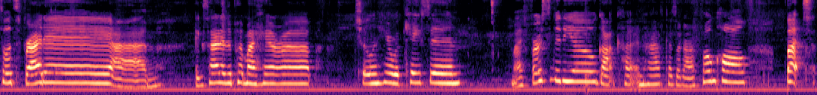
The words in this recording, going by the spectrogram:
so it's Friday. I'm excited to put my hair up. Chilling here with Kason. My first video got cut in half because I got a phone call, but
